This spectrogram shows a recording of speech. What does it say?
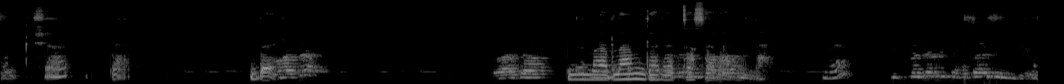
telefon şarjda. Böyle. Benim ablam Galatasaraylı. Ne? gitmeden önce haber verin diyor.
